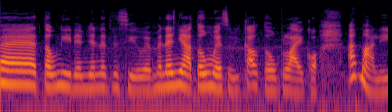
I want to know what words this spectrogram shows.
ဘက်သုံးနေတဲ့ညနေသစ်စီကိုပဲမနေ့ညသုံးမယ်ဆိုပြီးကောက်သုံးပလိုက်ကောအဲ့မှာလေ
